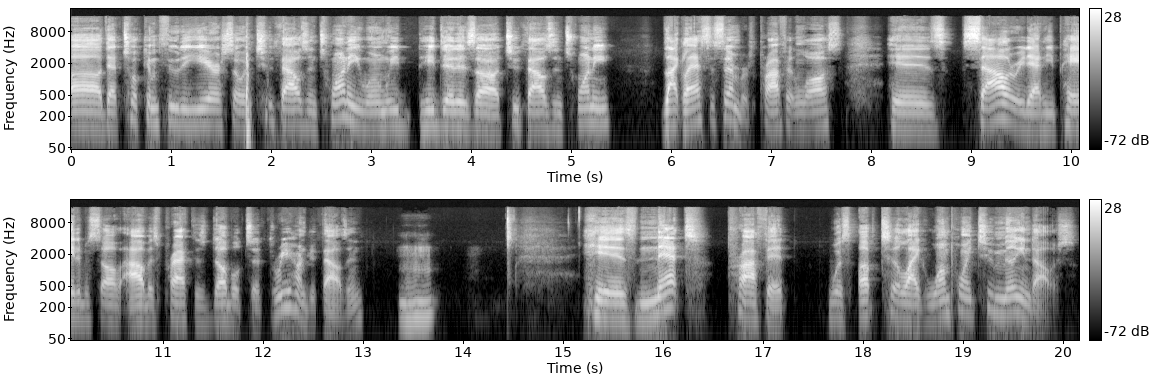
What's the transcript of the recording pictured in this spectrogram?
uh, that took him through the year. So in 2020, when we he did his uh, 2020, like last December's profit and loss, his salary that he paid himself out of his practice doubled to 300,000. Mm-hmm. His net profit was up to like 1.2 million dollars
